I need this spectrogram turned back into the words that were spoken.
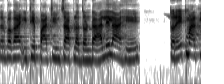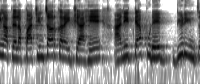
तर बघा इथे पाच इंच आपला दंड आलेला आहे. तर एक मार्किंग आपल्याला पाच इंचावर करायची आहे आणि त्यापुढे दीड इंच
